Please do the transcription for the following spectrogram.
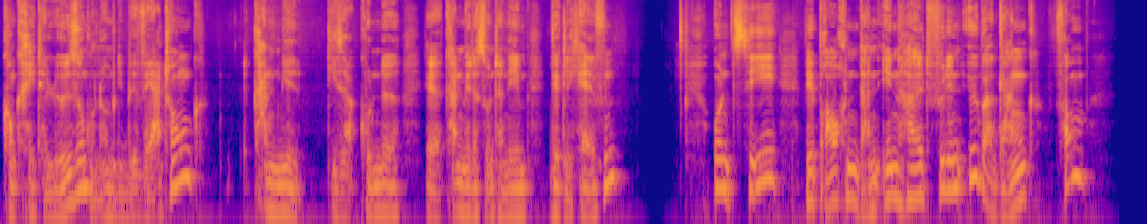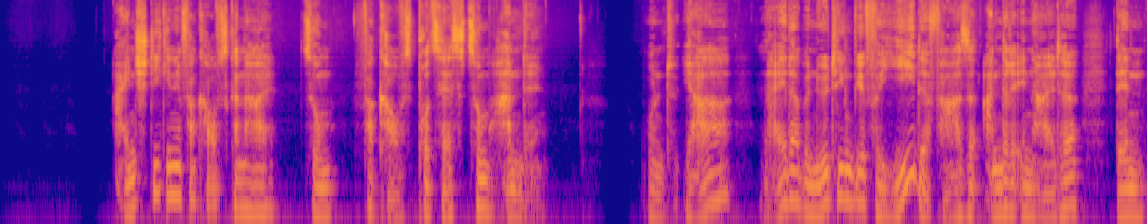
konkrete Lösung und um die Bewertung. Kann mir dieser Kunde, äh, kann mir das Unternehmen wirklich helfen? Und C, wir brauchen dann Inhalt für den Übergang vom Einstieg in den Verkaufskanal zum Verkaufsprozess, zum Handeln. Und ja, Leider benötigen wir für jede Phase andere Inhalte, denn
